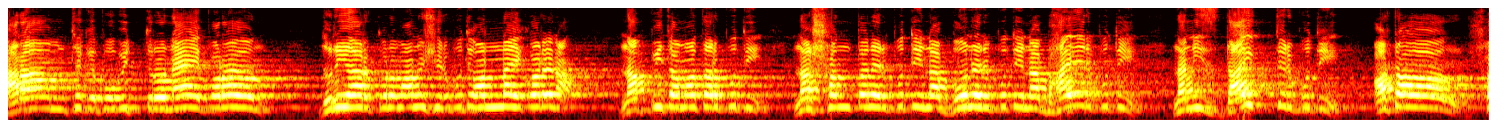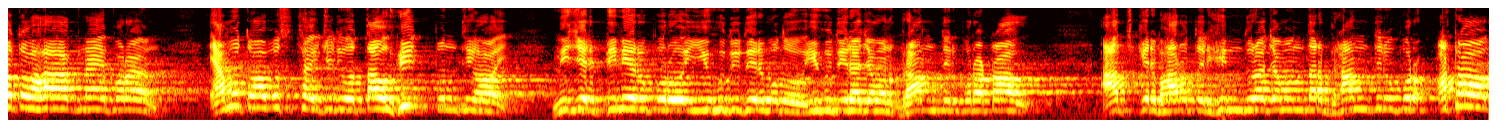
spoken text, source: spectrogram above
হারাম থেকে পবিত্র ন্যায় পরায়ণ দুনিয়ার কোনো মানুষের প্রতি অন্যায় করে না। না পিতা মাতার প্রতি, না সন্তানের প্রতি, না বোনের প্রতি, না ভাইয়ের প্রতি, না নিজ দায়িত্বের প্রতি অটল, শতভাগ ন্যায় পরায়ণ। এমতো অবস্থায় যদি ও তাওহিদপন্থী হয়, নিজের দিনের উপর ওই ইহুদিদের মতো, ইহুদিরা যেমন ভ্রান্তির উপর অটল, আজকের ভারতের হিন্দুরা যেমন তার ভ্রান্তির উপর অটল,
